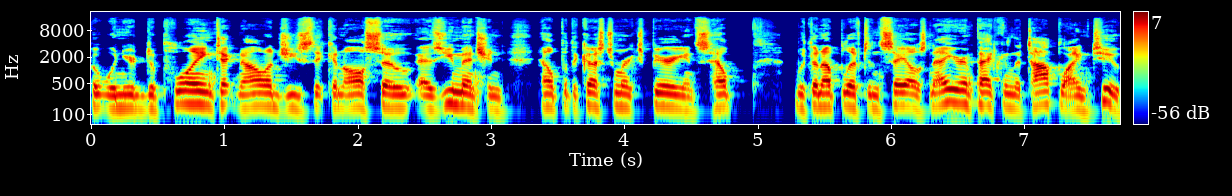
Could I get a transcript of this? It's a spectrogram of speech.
But when you're deploying technologies that can also, as you mentioned, help with the customer experience, help with an uplift in sales, now you're impacting the top line too.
